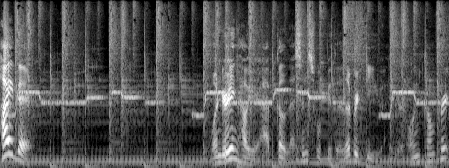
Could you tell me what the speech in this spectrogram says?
Hi there! Wondering how your ABCCA lessons will be delivered to you at your own comfort?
